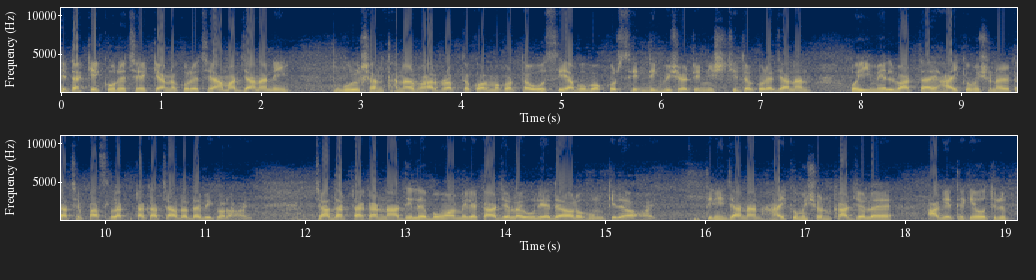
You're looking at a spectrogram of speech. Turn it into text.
এটা কে করেছে, কেন করেছে আমার জানা নেই। গুলশান থানার ভারপ্রাপ্ত কর্মকর্তা ওসি আবু বকর সিদ্দিক বিষয়টি নিশ্চিত করে জানান, ওই ইমেল বার্তায় হাই কমিশনারের কাছে পাঁচ লাখ টাকা চাঁদা দাবি করা হয়। চাঁদার টাকা না দিলে বোমা মেরে কার্যালয় উড়িয়ে দেওয়ারও হুমকি দেওয়া হয়। তিনি জানান, হাই কমিশন কার্যালয়ে আগে থেকে অতিরিক্ত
